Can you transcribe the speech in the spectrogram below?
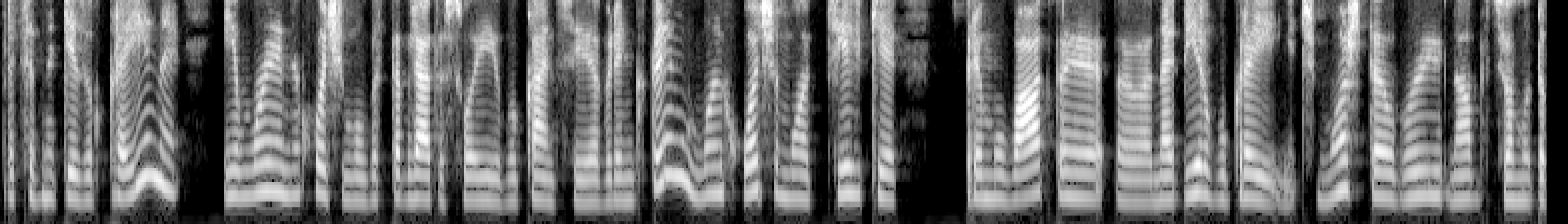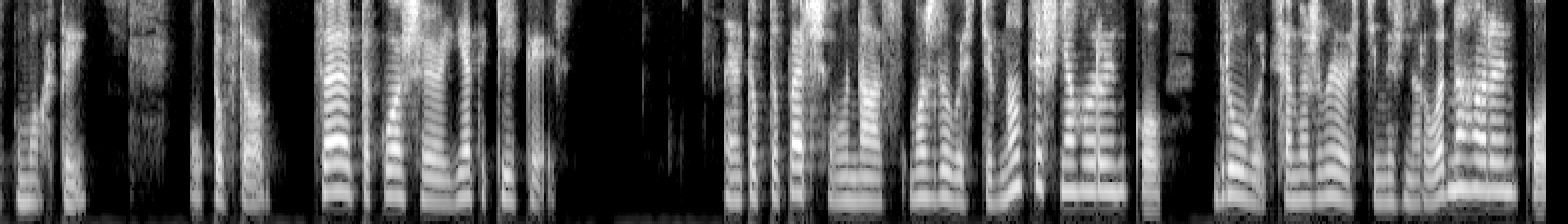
працівники з України, і ми не хочемо виставляти свої вакансії в LinkedIn, ми хочемо тільки спрямувати е, набір в Україні. Чи можете ви нам в цьому допомогти? Тобто, це також є такий кейс. Е, тобто, перше, у нас можливості внутрішнього ринку, друге це можливості міжнародного ринку,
